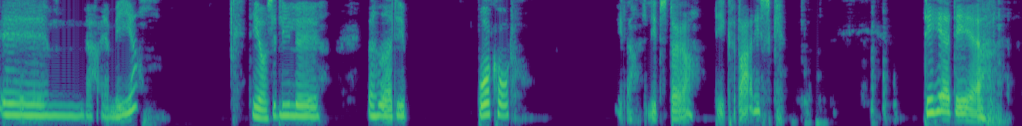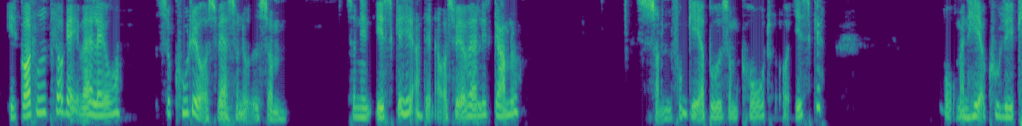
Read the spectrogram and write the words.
Øhm, hvad har jeg mere? Det er også et lille, hvad hedder det, bordkort. Eller lidt større. Det er kvadratisk. Det her, det er et godt udpluk af, hvad jeg laver. Så kunne det også være sådan noget som sådan en æske her. Den er også ved at være lidt gammel. Sådan fungerer både som kort og æske. Hvor man her kunne lægge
